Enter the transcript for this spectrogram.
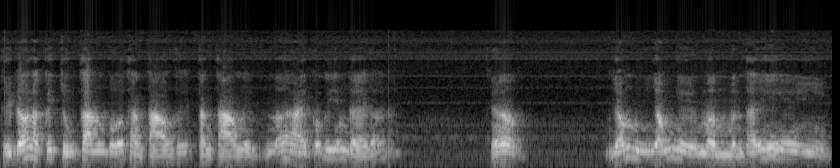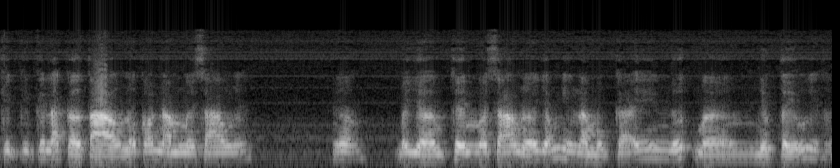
Thì đó là cái chủ tâm của thằng tàu thôi. Thằng tàu này nó hay có cái vấn đề đó, đó. hiểu không? Giống giống như mà mình thấy cái cái cái lá cờ tàu nó có năm ngôi sao đấy hiểu không? Bây giờ thêm ngôi sao nữa giống như là một cái nước mà nhược tiểu vậy thôi.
